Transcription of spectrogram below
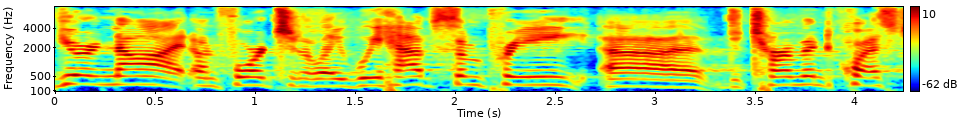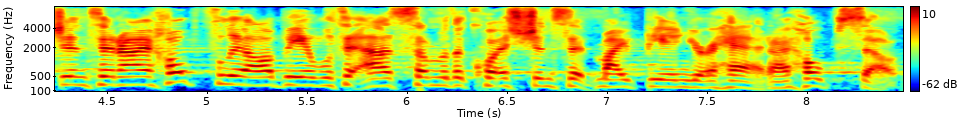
You're not, unfortunately. We have some predetermined uh, questions, and I hopefully I'll be able to ask some of the questions that might be in your head. I hope so.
